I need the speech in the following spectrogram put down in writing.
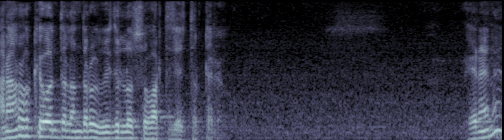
అనారోగ్యవంతులందరూ వీధుల్లో సువార్త చేస్తుంటారు. ఏనాయన?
